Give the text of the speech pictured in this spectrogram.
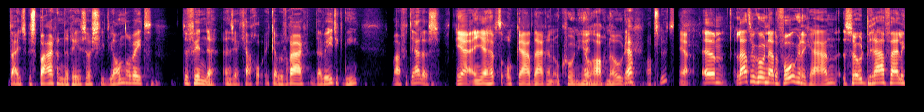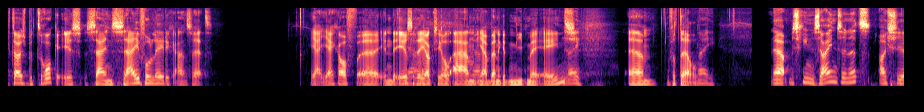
tijdsbesparender is als je die ander weet te vinden. En zegt, ja, goh, ik heb een vraag, dat weet ik niet, maar vertel eens. Ja, en je hebt elkaar daarin ook gewoon heel hard nodig. Ja, absoluut. Ja. Um, laten we gewoon naar de volgende gaan. Zodra Veilig Thuis betrokken is, zijn zij volledig aan zet. Ja, jij gaf uh, in de eerste ja. reactie al aan, ja. ja. ben ik het niet mee eens. Nee. Um, vertel. Nee. Nou, misschien zijn ze het als je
